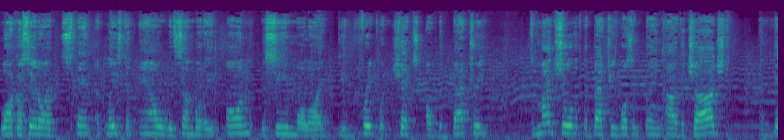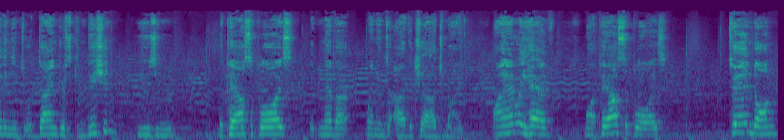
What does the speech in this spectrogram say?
Like I said, I spent at least an hour with somebody on the sim while I did frequent checks of the battery to make sure that the battery wasn't being overcharged and getting into a dangerous condition using the power supplies. It never went into overcharge mode. I only have my power supplies turned on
